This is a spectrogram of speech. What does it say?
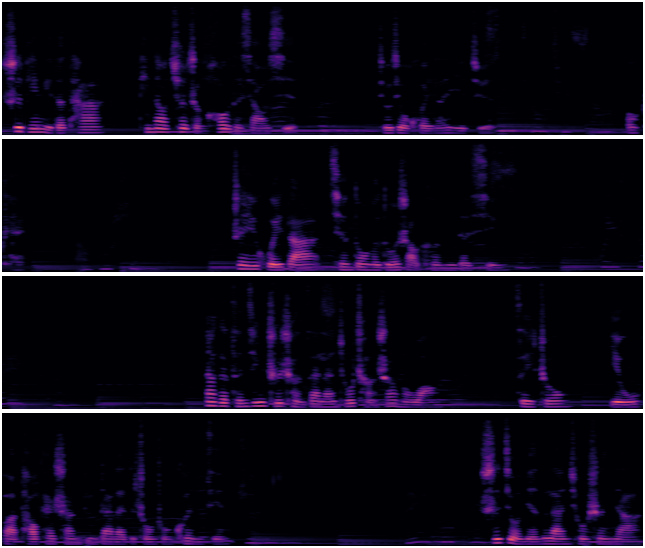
视频里的他听到确诊后的消息，久久回了一句：“OK。”这一回答牵动了多少科迷的心？那个曾经驰骋在篮球场上的王，最终也无法逃开伤病带来的种种困境。十九年的篮球生涯，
